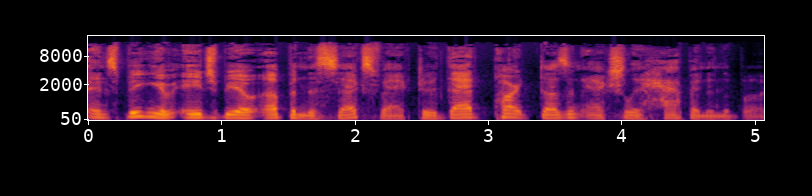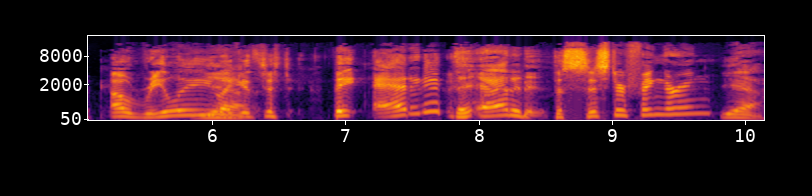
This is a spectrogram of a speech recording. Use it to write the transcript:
and speaking of HBO up in the sex factor, that part doesn't actually happen in the book. oh, really? Yeah. Like it's just they added it. They added it. The sister fingering? Yeah.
